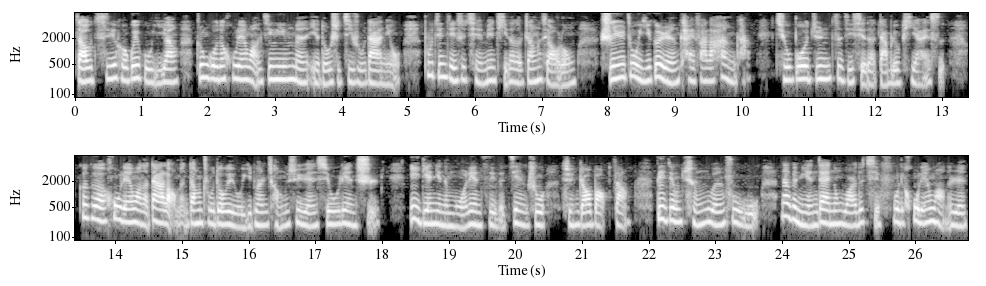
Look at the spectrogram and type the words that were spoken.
早期和硅谷一样，中国的互联网精英们也都是技术大牛，不仅仅是前面提到的张小龙、史玉柱一个人开发了汉卡，裘波军自己写的 WPS，各个互联网的大佬们当初都有一段程序员修炼史。一点点的磨练自己的剑术，寻找宝藏。毕竟穷文富武，那个年代能玩得起互互联网的人，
